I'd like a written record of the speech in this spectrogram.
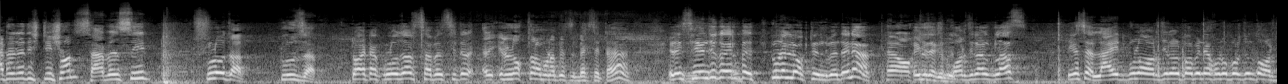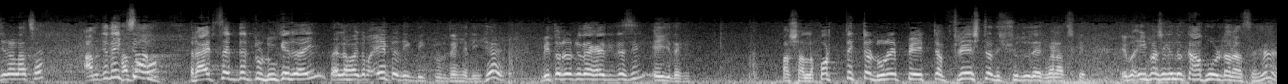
আটের registration seven seat Cruiser Cruiser Toyota Cruiser seven seater এটা লক করা মনে হয় ব্যাক সাইডটা হ্যাঁ? এটা সিএনজি টোটালি অকটেন দিবেন তাই না? হ্যাঁ, দেখেন অরিজিনাল গ্লাস ঠিক আছে লাইটগুলো অরিজিনাল পাবেন এখনও পর্যন্ত অরিজিনাল আছে। আমি যদি একটু রাইট সাইড দিয়ে একটু ঢুকে যাই তাহলে হয়তো এই দিক দিক একটু দেখে দিই হ্যাঁ? ভিতরে একটু দেখাই দিতেছি এই যে দেখেন। মাশাল্লাহ প্রত্যেকটা ডোরের পেটটা ফ্রেশটা শুধু দেখবেন আজকে। এবার এই পাশে কিন্তু কাপ হোল্ডার আছে হ্যাঁ?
